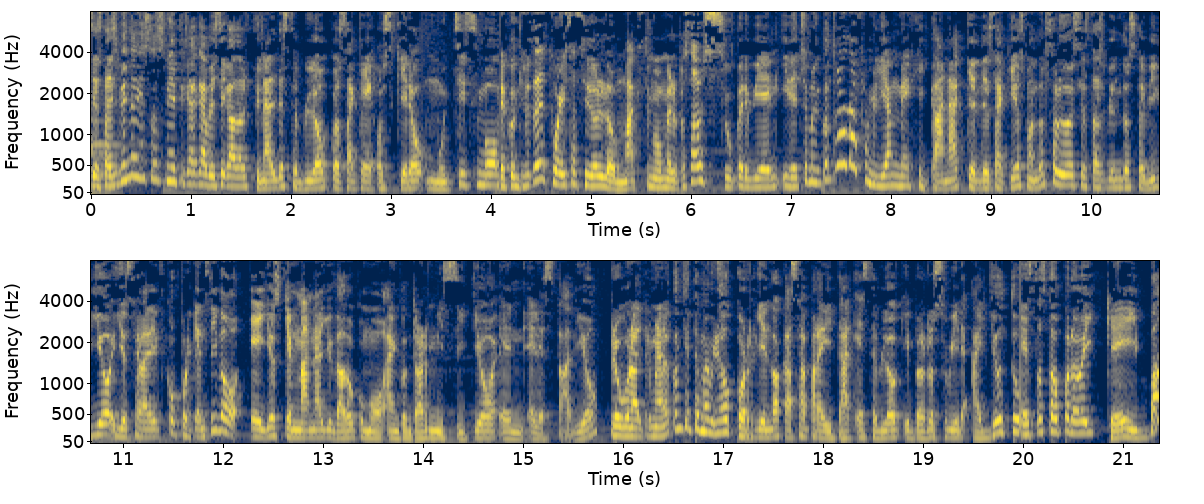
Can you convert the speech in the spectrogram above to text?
Si estáis viendo esto significa que habéis llegado al final de este vlog, cosa que os quiero muchísimo. El concierto de Twice ha sido lo máximo, me lo he pasado súper bien y de hecho me he encontrado una familia mexicana que desde aquí os mando un saludo si estás viendo este vídeo y os agradezco porque han sido ellos que me han ayudado como a encontrar mi sitio en el estadio. Pero bueno, al terminar el concierto me he venido corriendo a casa para editar este vlog y poderlo subir a YouTube. Esto es todo por hoy, que bye.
